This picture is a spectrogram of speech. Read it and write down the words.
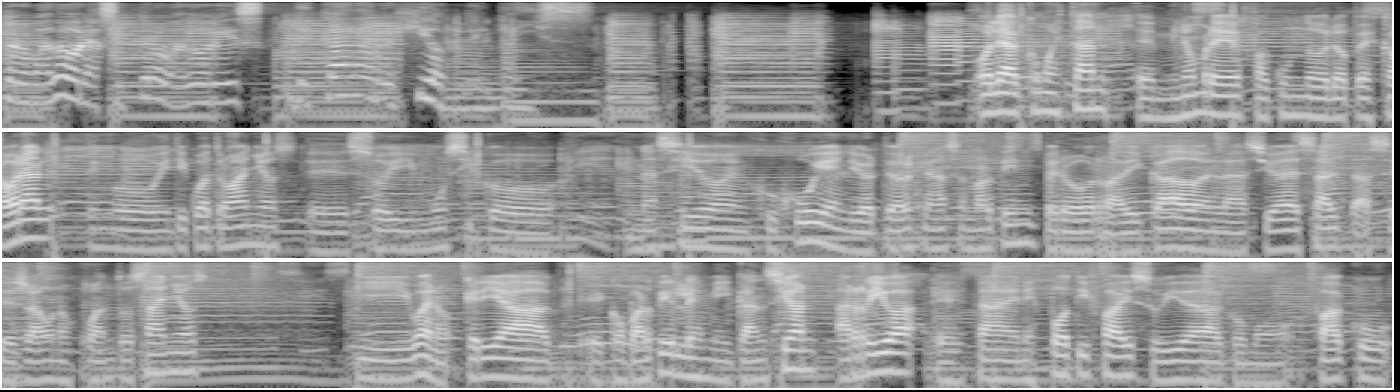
probadoras y probadores de cada región del país. Hola, ¿cómo están? Eh, mi nombre es Facundo López Cabral, tengo 24 años, eh, soy músico nacido en Jujuy, en Libertador General San Martín, pero radicado en la ciudad de Salta hace ya unos cuantos años. Y bueno, quería eh, compartirles mi canción. Arriba está en Spotify, subida como Facu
